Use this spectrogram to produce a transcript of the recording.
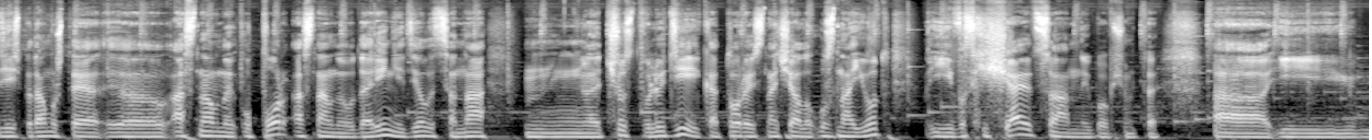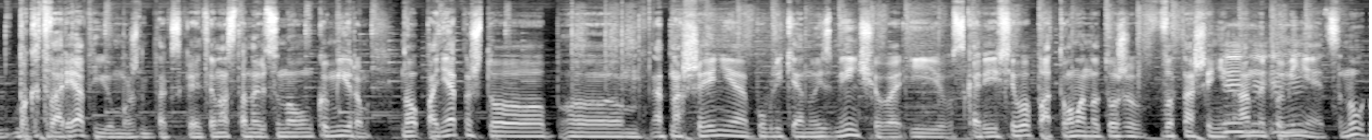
Здесь потому что э, основной упор, основное ударение делается на м, чувства людей, которые сначала узнают и восхищаются Анной, в общем-то, а, и боготворят ее, можно так сказать. Она становится новым кумиром. Но понятно, что э, отношение публики, оно изменчиво, и, скорее всего, потом оно тоже в отношении Анны поменяется. Ну,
